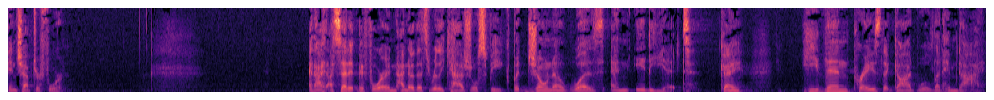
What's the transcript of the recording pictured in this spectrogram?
in chapter 4. And I, I, said it before, and I know that's really casual speak, but Jonah was an idiot. Okay? He then prays that God will let him die.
